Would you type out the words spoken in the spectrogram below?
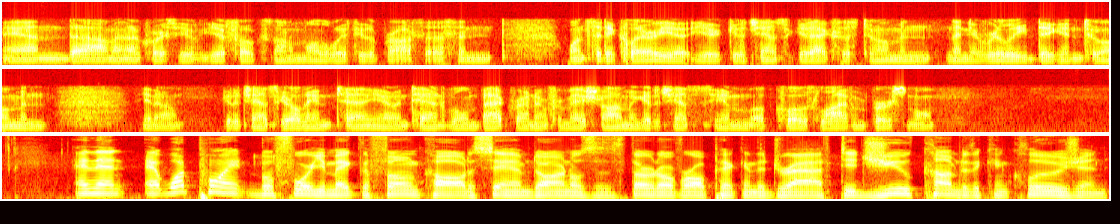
and um, and of course you you focus on them all the way through the process. And once they declare, you you get a chance to get access to them, and then you really dig into them, and you know get a chance to get all the you know intangible and background information on them, and get a chance to see them up close, live, and personal. And then, at what point before you make the phone call to Sam Darnold as the third overall pick in the draft did you come to the conclusion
